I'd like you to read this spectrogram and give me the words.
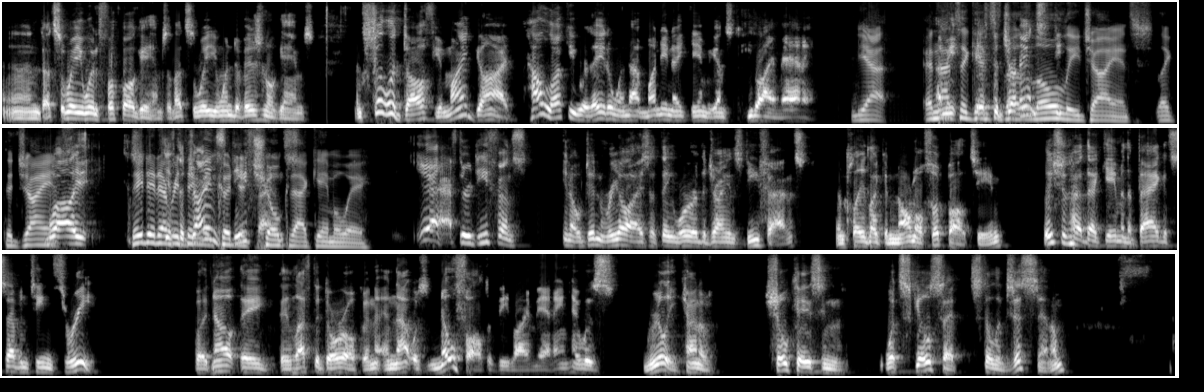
And that's the way you win football games. And that's the way you win divisional games. And Philadelphia, my God, how lucky were they to win that Monday night game against Eli Manning? Yeah. And I that's mean, against the the, lowly Giants. Like the Giants, Well, it- they did if the everything they could to choke that game away. yeah, if their defense, you know, didn't realize that they were the Giants defense and played like a normal football team, they should have had that game in the bag at 17-3. But no, they they left the door open, and that was no fault of Eli Manning. It was really kind of showcasing what skill set still exists in him.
